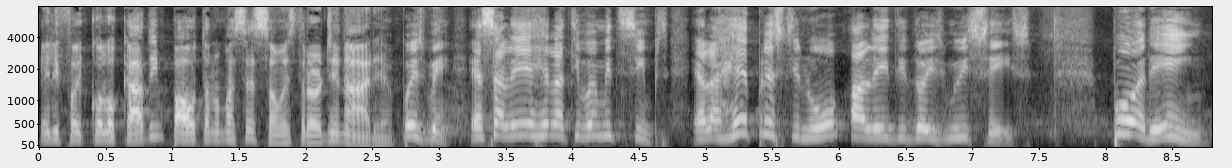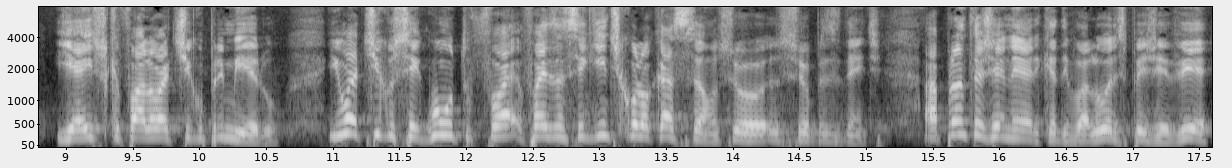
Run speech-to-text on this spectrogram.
ele foi colocado em pauta numa sessão extraordinária. Pois bem, essa lei é relativamente simples. Ela represtinou a lei de 2006. Porém, e é isso que fala o artigo 1 e o artigo 2 faz a seguinte colocação, senhor, senhor presidente. A planta genérica de valores, PGV,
